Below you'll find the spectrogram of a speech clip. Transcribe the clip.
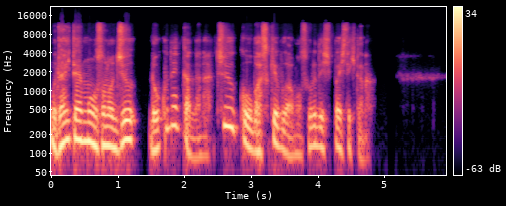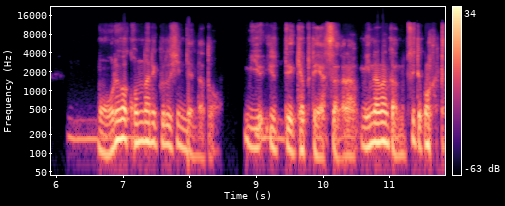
もう大体もうその10、6年間だな。中高バスケ部はもうそれで失敗してきたな。もう俺はこんなに苦しんでんだと言言ってキャプテンやってたから、みんななんかついてこなかった。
